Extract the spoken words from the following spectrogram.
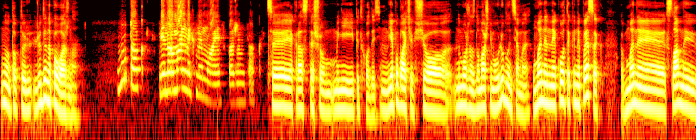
Ну, тобто людина поважна. Ну так, ненормальних немає, скажімо так. Це якраз те, що мені підходить. Я побачив, що не можна з домашніми улюбленцями. У мене не котик і не песик. В мене славний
